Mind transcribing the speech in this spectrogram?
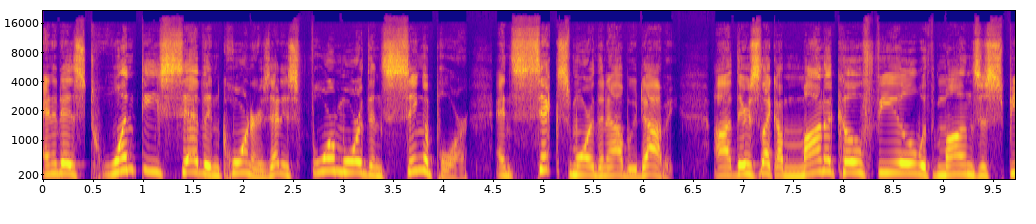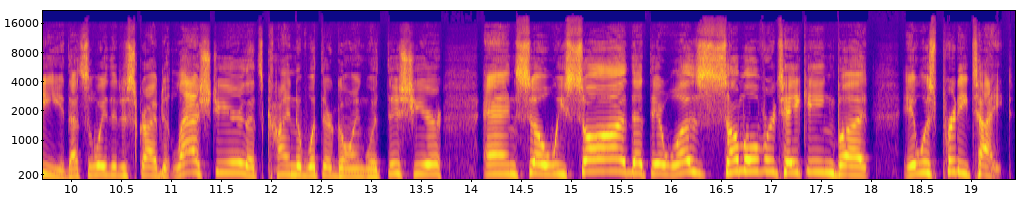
and it has 27 corners. That is four more than Singapore and six more than Abu Dhabi. Uh, there's like a Monaco feel with Monza speed. That's the way they described it last year. That's kind of what they're going with this year. And so we saw that there was some overtaking, but it was pretty tight.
